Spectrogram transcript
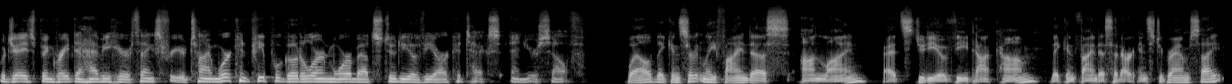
Well, Jay, it's been great to have you here. Thanks for your time. Where can people go to learn more about Studio V Architects and yourself? Well, they can certainly find us online at studiov.com. They can find us at our Instagram site.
